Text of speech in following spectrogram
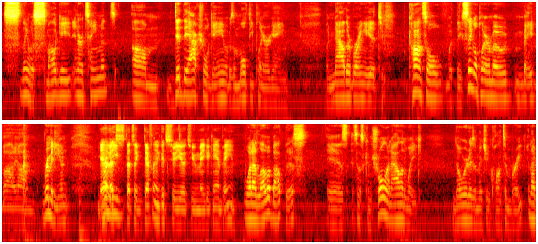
I think it was Smilegate Entertainment um, did the actual game. It was a multiplayer game, but now they're bringing it to console with the single player mode made by um, Remedy. And yeah, Remedy, that's that's a definitely a good studio to make a campaign. what I love about this is it says Control and Alan Wake. Nowhere does it mention Quantum Break. And I, uh,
